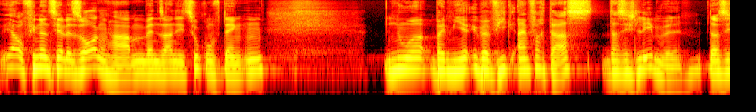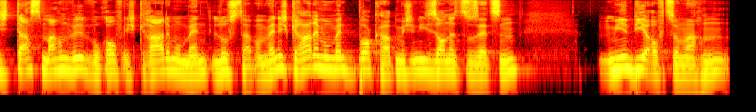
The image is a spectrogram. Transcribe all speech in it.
ja, auch finanzielle Sorgen haben, wenn sie an die Zukunft denken. Nur bei mir überwiegt einfach das, dass ich leben will. Dass ich das machen will, worauf ich gerade im Moment Lust habe. Und wenn ich gerade im Moment Bock habe, mich in die Sonne zu setzen, mir ein Bier aufzumachen,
